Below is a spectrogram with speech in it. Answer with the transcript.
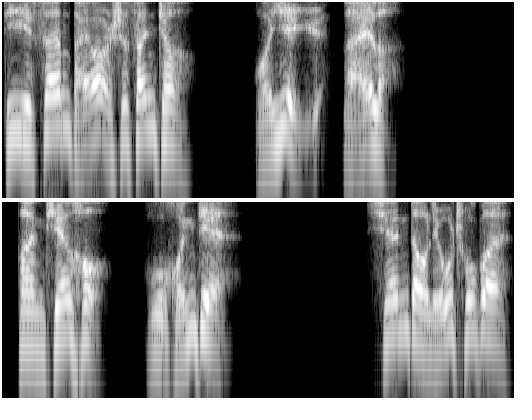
第三百二十三章，我夜雨来了。半天后，武魂殿，仙道流出关，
